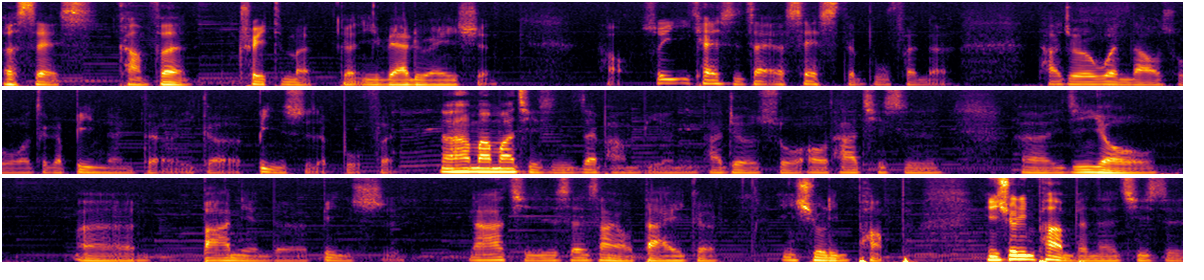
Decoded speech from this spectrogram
assess。Confirm treatment 跟 evaluation，好，所以一开始在 assess 的部分呢，他就会问到说这个病人的一个病史的部分。那他妈妈其实在旁边，他就说哦，他其实呃已经有呃八年的病史。那他其实身上有带一个 insulin pump。insulin pump 呢，其实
